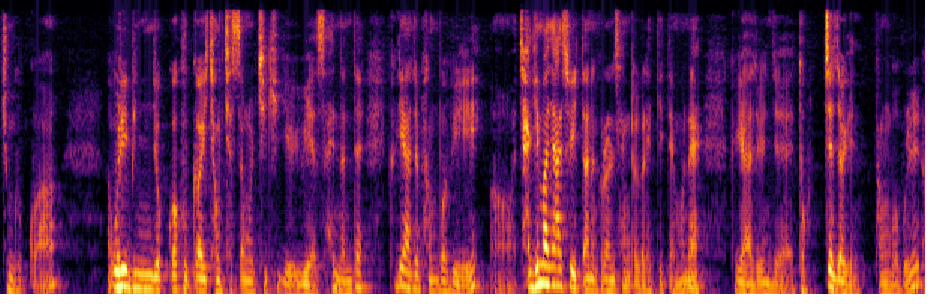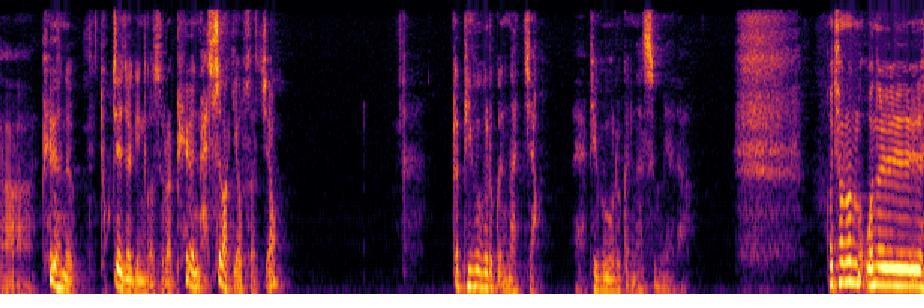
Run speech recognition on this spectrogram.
중국과 우리 민족과 국가의 정체성을 지키기 위해서 했는데 그게 아주 방법이 어, 자기만이 할 수 있다는 그런 생각을 했기 때문에 그게 아주 이제 독재적인 방법을 어, 표현을 독재적인 것으로 표현할 수밖에 없었죠. 또 비극으로 끝났죠. 네, 비극으로 끝났습니다. 어, 저는 오늘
